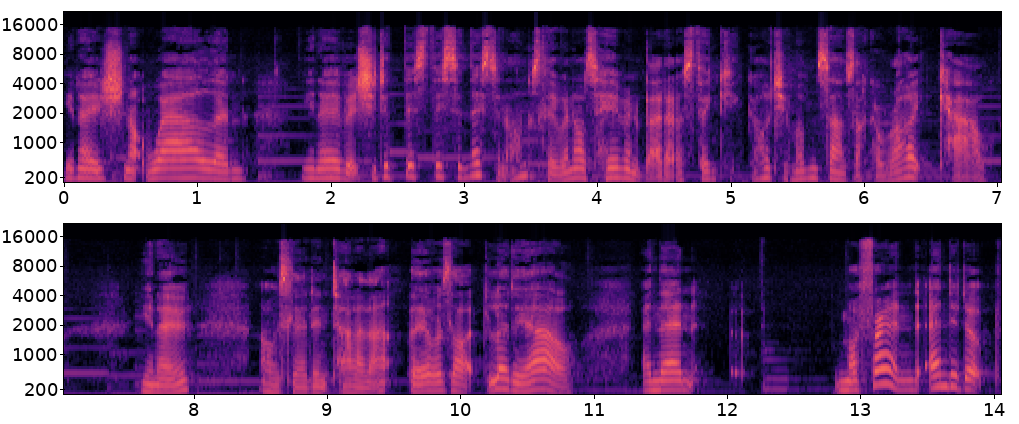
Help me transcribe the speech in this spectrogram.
you know, she's not well, and you know, but she did this, this, and this. And honestly, when I was hearing about it, I was thinking, God, your mum sounds like a right cow. You know, obviously I didn't tell her that, but I was like, bloody hell. And then uh, my friend ended up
